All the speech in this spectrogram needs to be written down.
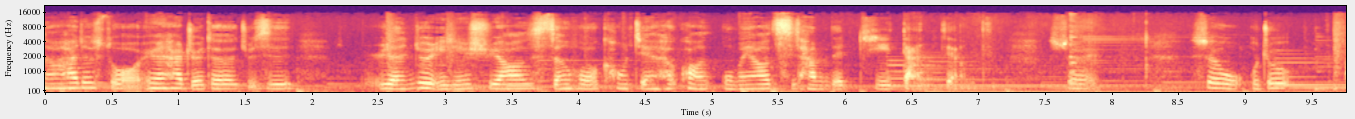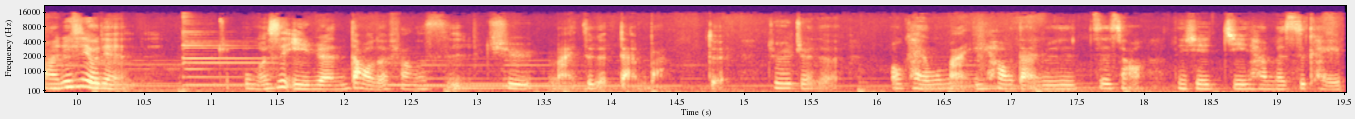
然后他就说，因为他觉得就是人就已经需要生活空间，何况我们要吃他们的鸡蛋这样子，所以，所以我就反正就是有点，我们是以人道的方式去买这个蛋吧，对，就会觉得 OK，我买一号蛋就是至少那些鸡它们是可以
